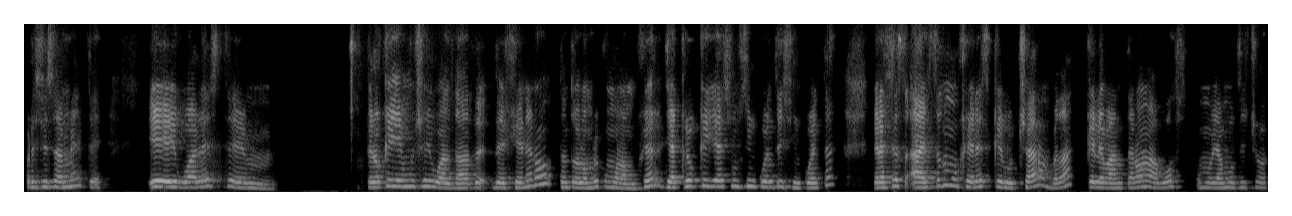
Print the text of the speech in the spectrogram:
precisamente. E igual, este, creo que ya hay mucha igualdad de, género, tanto el hombre como la mujer. Ya creo que ya es un 50 y 50, gracias a estas mujeres que lucharon, ¿verdad? Que levantaron la voz, como ya hemos dicho,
